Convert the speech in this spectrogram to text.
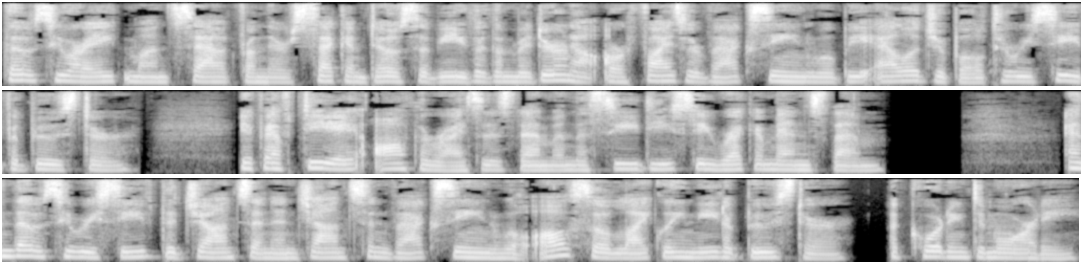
those who are eight months out from their second dose of either the Moderna or Pfizer vaccine will be eligible to receive a booster, if FDA authorizes them and the CDC recommends them. And those who received the Johnson & Johnson vaccine will also likely need a booster, according to Murthy.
